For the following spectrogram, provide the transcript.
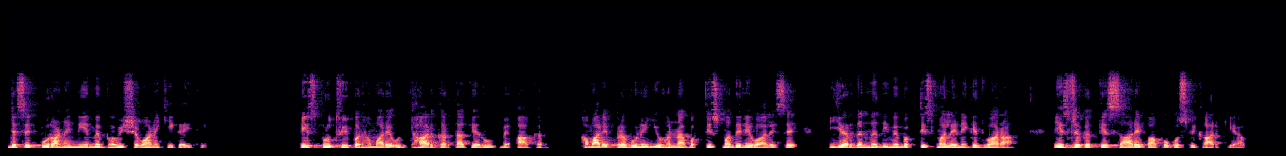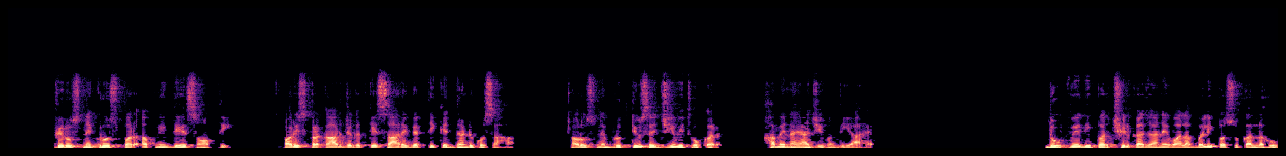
जैसे पुराने नियम में भविष्यवाणी की गई थी। इस पृथ्वी पर हमारे उद्धारकर्ता के रूप में आकर, हमारे प्रभु ने योहन्ना बपतिस्मा देने वाले से यर्दन नदी में बपतिस्मा लेने के द्वारा इस जगत के सारे पापों को स्वीकार किया। फिर उसने क्रूस पर अपनी देह सौंप दी और इस प्रकार जगत के सारे व्यक्ति के दंड को सहा और उसने मृत्यु से जीवित होकर हमें नया जीवन दिया है। धूप वेदी पर छिड़का जाने वाला बलि पशु का लहू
